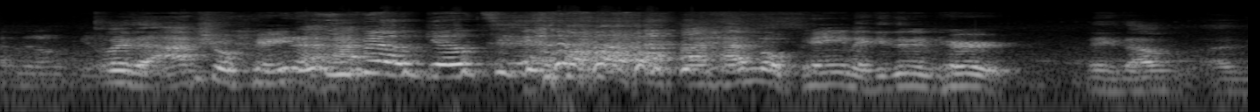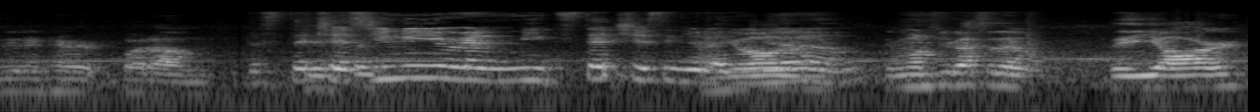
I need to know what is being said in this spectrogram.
a little guilty. Like the actual pain, I You had, feel guilty. I had no pain. Like it didn't hurt. Like that, I didn't hurt. But um, the stitches. You knew you were gonna need stitches, and you're and like, you all, no. and once we got to the the ER,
